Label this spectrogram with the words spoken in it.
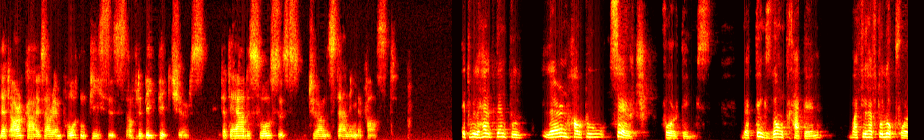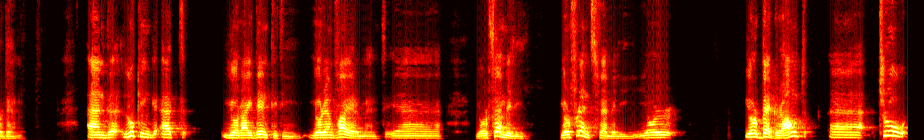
that archives are important pieces of the big pictures that they are the sources to understanding the past. It will help them to learn how to search for things, that things don't happen, but you have to look for them. And uh, looking at your identity, your environment, uh, your family, your friend's family, your, your background uh, through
